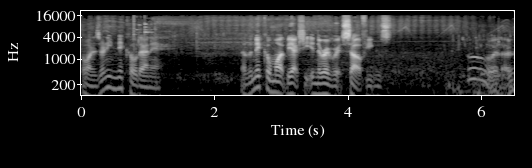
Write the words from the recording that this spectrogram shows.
Come on, is there any nickel down here? Now the nickel might be actually in the river itself. You can. Oh, hello.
